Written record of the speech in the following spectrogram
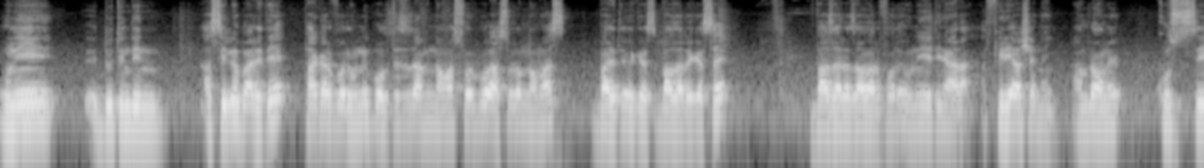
উনি দু, তিন দিন আসছিল বাড়িতে। থাকার পরে উনি বলতেছে যে, আমি নামাজ পড়ব, আসরের নামাজ বাড়িতে গেছে, বাজারে গেছে। বাজারে যাওয়ার পরে উনি এদিন আর ফিরে আসে নাই। আমরা অনেক খুঁজছি।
